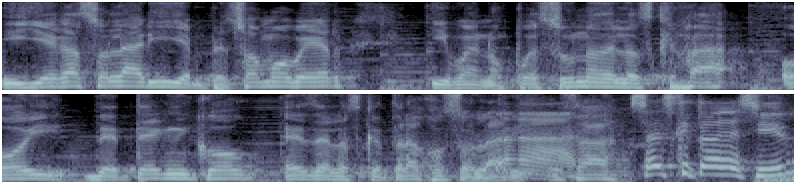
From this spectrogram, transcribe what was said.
Y llega Solari y empezó a mover, y bueno, pues uno de los que va hoy de técnico es de los que trajo Solari. Ah, o sea, ¿Sabes qué te va a decir,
